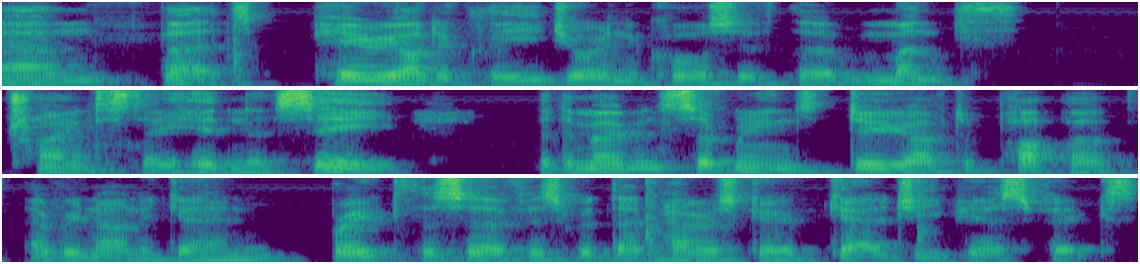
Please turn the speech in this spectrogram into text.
Um, but periodically, during the course of the month trying to stay hidden at sea. At the moment, submarines do have to pop up every now and again, break the surface with their periscope, get a GPS fix,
